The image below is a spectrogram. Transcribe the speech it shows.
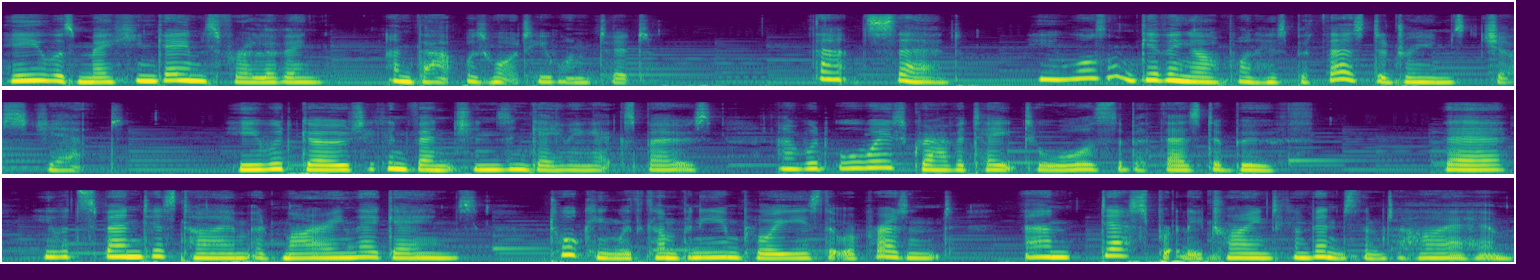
He was making games for a living, and that was what he wanted. That said, he wasn't giving up on his Bethesda dreams just yet. He would go to conventions and gaming expos and would always gravitate towards the Bethesda booth. There, he would spend his time admiring their games, talking with company employees that were present, and desperately trying to convince them to hire him.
